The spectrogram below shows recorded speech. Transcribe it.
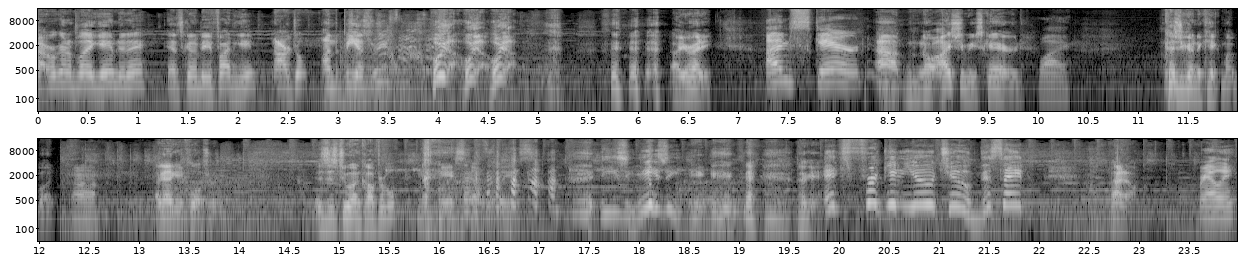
All right, we're gonna play a game today. It's gonna be a fighting game. Naruto on the PS3. Hooya, hooya, hooya. Are you ready? I'm scared. Uh, no, I should be scared Why? because you're gonna kick my butt. Uh, I gotta get closer. Is this too uncomfortable? no gay please. Easy, easy. okay, It's freaking YouTube. This ain't I know. really,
